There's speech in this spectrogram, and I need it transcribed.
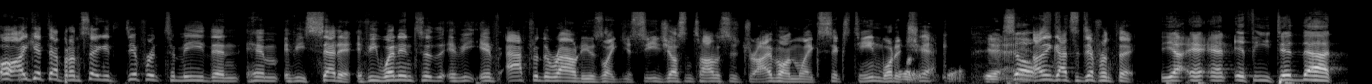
Oh, I get that, but I'm saying it's different to me than him if he said it. If he went into the if he if after the round he was like, "You see Justin Thomas's drive on like 16, what a chick." Yeah. so I think that's a different thing. Yeah, and, and if he did that,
